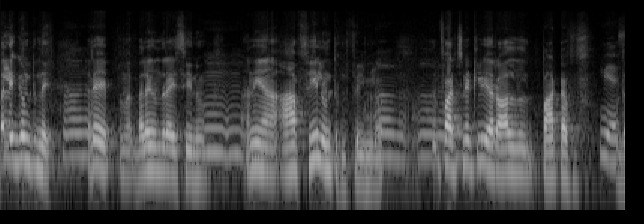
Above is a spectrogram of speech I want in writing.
భలేగా ఉంటుంది అరే భలే ఉందిరా ఈ సీను అని ఆ- ఫీల్ ఉంటుంది ఫిల్మ్లో. Fortunately are all part of. The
